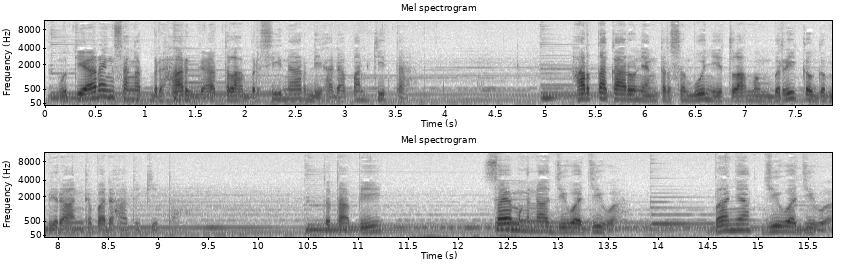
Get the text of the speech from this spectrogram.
Mutiara yang sangat berharga telah bersinar di hadapan kita. Harta karun yang tersembunyi telah memberi kegembiraan kepada hati kita. Tetapi, saya mengenal jiwa-jiwa, banyak jiwa-jiwa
